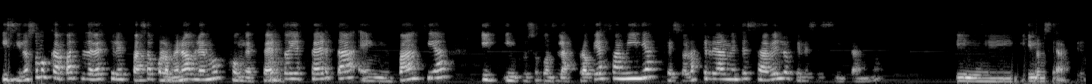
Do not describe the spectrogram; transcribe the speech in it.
y si no somos capaces de ver qué les pasa, por lo menos hablemos con expertos y expertas en infancia e incluso con las propias familias, que son las que realmente saben lo que necesitan, ¿no? Y, y no se hace.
